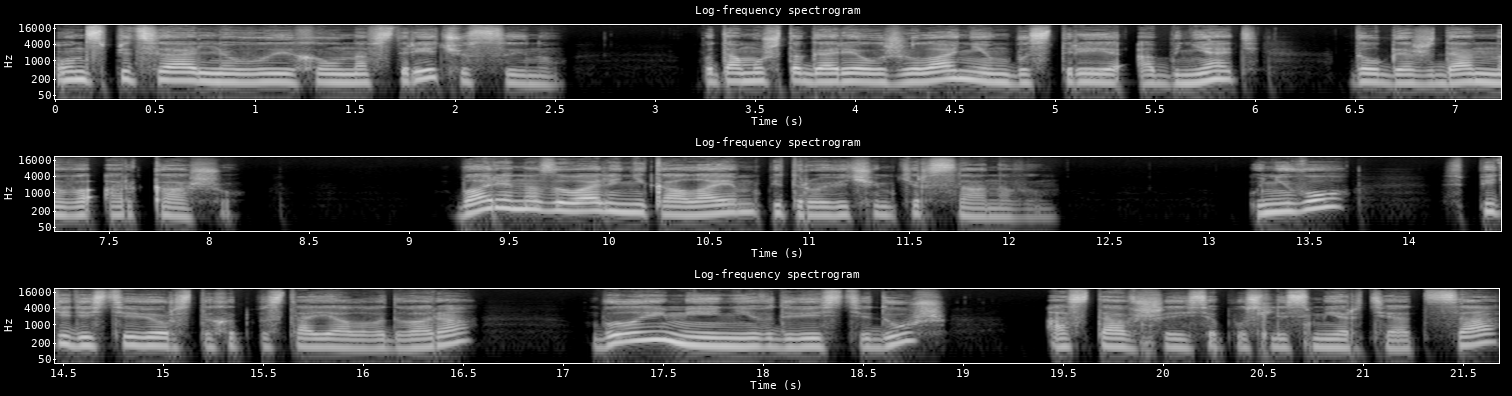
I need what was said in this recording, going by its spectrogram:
Он специально выехал навстречу сыну, потому что горел желанием быстрее обнять долгожданного Аркашу. Баря называли Николаем Петровичем Кирсановым. У него в 50 верстах от постоялого двора было имение в 200 душ, оставшееся после смерти отца,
